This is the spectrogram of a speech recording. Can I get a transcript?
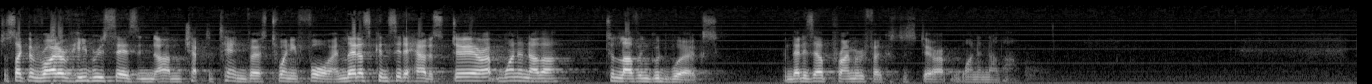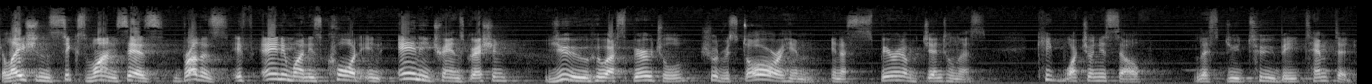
Just like the writer of Hebrews says in um, chapter 10, verse 24, and let us consider how to stir up one another to love and good works. And that is our primary focus to stir up one another. Galatians 6:1 says, "Brothers, if anyone is caught in any transgression, you who are spiritual should restore him in a spirit of gentleness." Keep watch on yourself, lest you too be tempted.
